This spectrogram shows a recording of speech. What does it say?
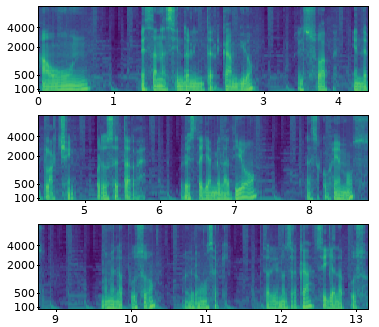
aún están haciendo el intercambio, el swap en el blockchain. Por eso se tarda. Pero esta ya me la dio. La escogemos. No me la puso. A ver, vamos aquí. Salirnos de acá. Sí, ya la puso.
